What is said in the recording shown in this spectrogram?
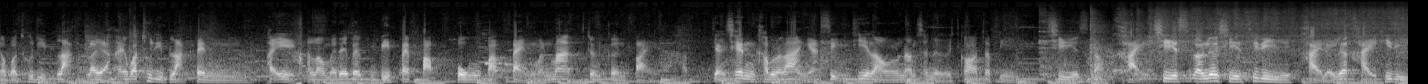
กับวัตถุดิบหลัก เราอยากให้วัตถุดิบหลักเป็นพระเอกเราไม่ได้ไปบิดไปปรับปรุงปรับแต่งมันมากจนเกินไปนะครับอย่างเช่นคาโบนาร่าอย่างเงี้ยสิ่งที่เรานำเสนอก็จะมีชีสกับไข่ชีสเราเลือกชีสที่ดี ไข่เราเลือกไข่ที่ดี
